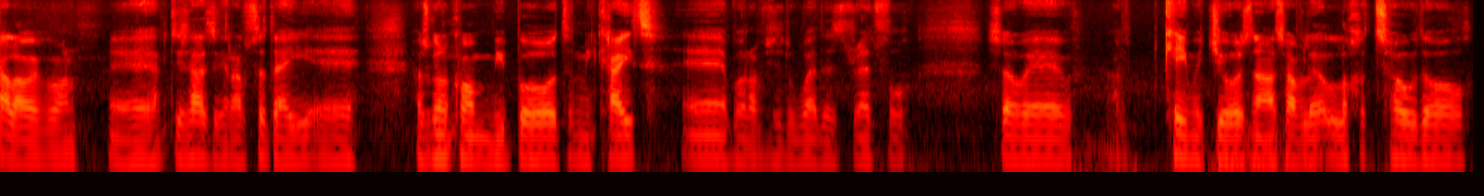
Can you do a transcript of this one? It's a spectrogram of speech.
Hello everyone, uh, I've decided to get out today. Uh, I was going to come up with my board and my kite, uh, but obviously the weather's dreadful. So uh, I came with George now to have a little look at Toad Hall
